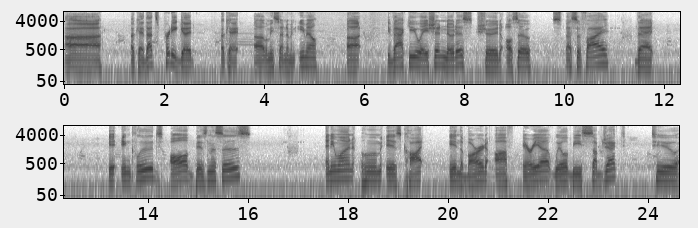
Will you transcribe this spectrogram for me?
Uh, okay, that's pretty good. Okay, uh, let me send them an email. Uh, evacuation notice should also specify that it includes all businesses. Anyone whom is caught in the barred off area will be subject to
